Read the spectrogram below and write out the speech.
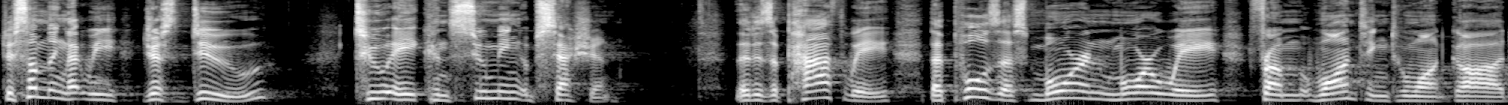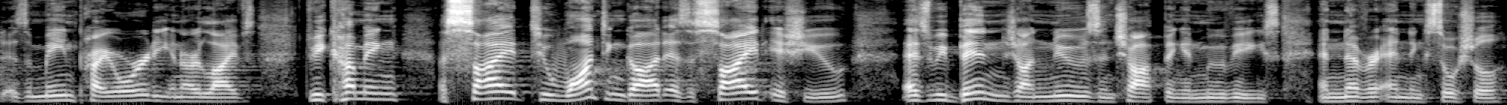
to something that we just do to a consuming obsession that is a pathway that pulls us more and more away from wanting to want God as a main priority in our lives to becoming a side to wanting God as a side issue as we binge on news and shopping and movies and never-ending social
